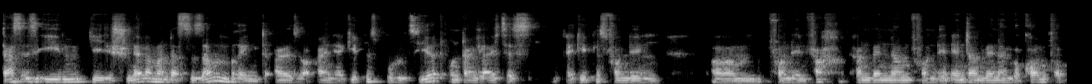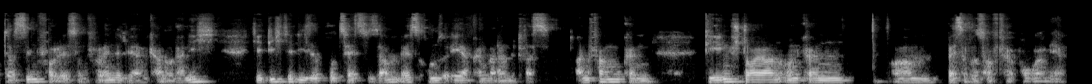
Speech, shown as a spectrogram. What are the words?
das ist eben, je schneller man das zusammenbringt, also ein Ergebnis produziert und dann gleich das Ergebnis von den, ähm, von den Fachanwendern, von den Endanwendern bekommt, ob das sinnvoll ist und verwendet werden kann oder nicht. Je dichter dieser Prozess zusammen ist, umso eher können wir damit was anfangen, können gegensteuern und können ähm, bessere Software programmieren.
